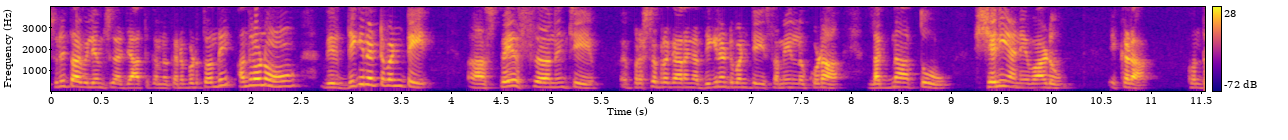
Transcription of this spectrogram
సునీత విలియమ్స్ గారి జాతకంలో కనబడుతోంది. అందులోనూ వీరు దిగినటువంటి స్పేస్ నుంచి ప్రశ్న ప్రకారంగా దిగినటువంటి సమయంలో కూడా లగ్నాత్తు శని అనేవాడు ఇక్కడ కొంత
